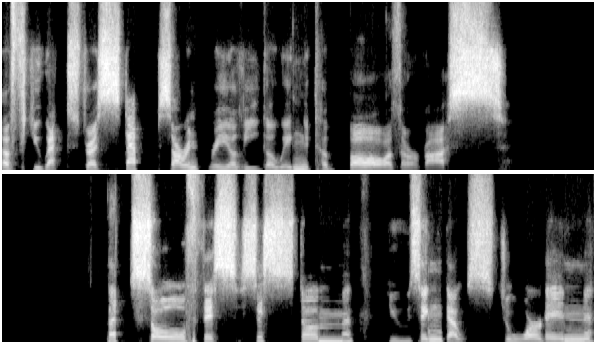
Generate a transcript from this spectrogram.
a few extra steps aren't really going to bother us. Let's solve this system using Gauss-Jordan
